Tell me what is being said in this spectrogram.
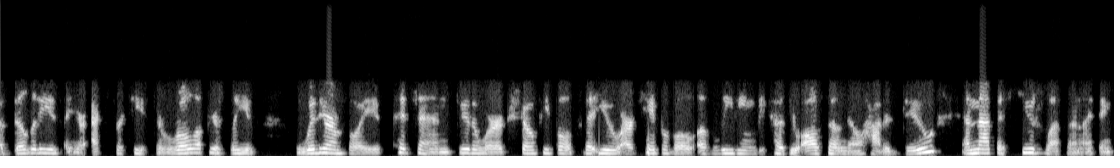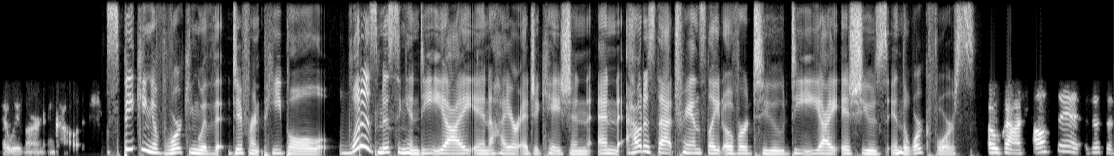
abilities and your expertise to roll up your sleeves with your employees, pitch in, do the work, show people that you are capable of leading because you also know how to do. And that's a huge lesson I think that we learn in college. Speaking of working with different people, what is missing in DEI in higher education and how does that translate over to DEI issues in the workforce? Oh gosh, I'll say just a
